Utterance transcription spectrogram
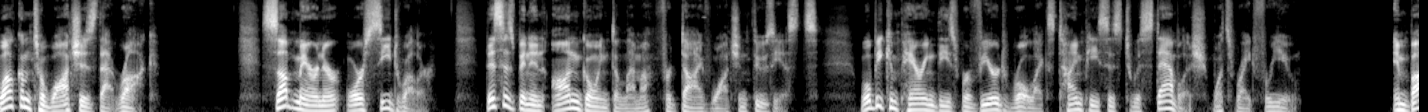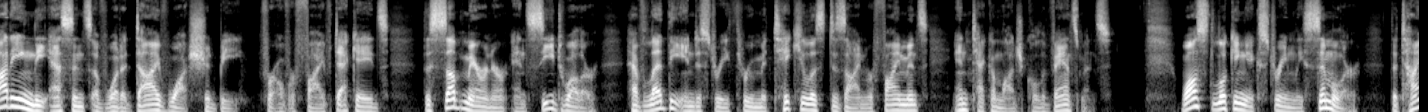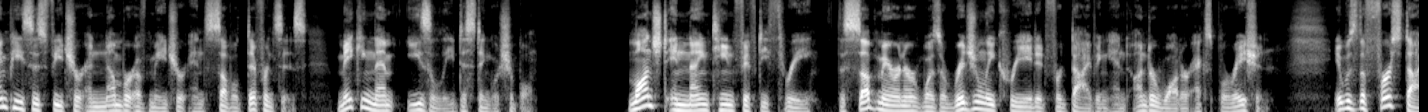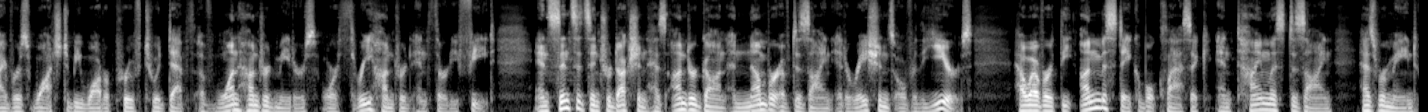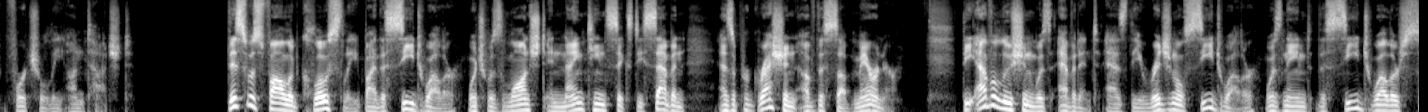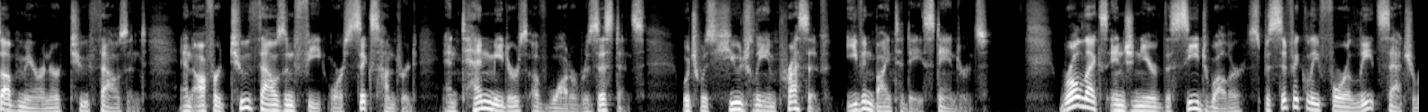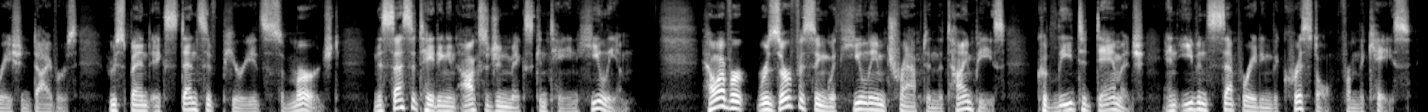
Welcome to Watches That Rock. Submariner or Sea Dweller. This has been an ongoing dilemma for dive watch enthusiasts. We'll be comparing these revered Rolex timepieces to establish what's right for you. Embodying the essence of what a dive watch should be for over five decades, the Submariner and Sea Dweller have led the industry through meticulous design refinements and technological advancements. Whilst looking extremely similar, the timepieces feature a number of major and subtle differences, making them easily distinguishable. Launched in 1953, the Submariner was originally created for diving and underwater exploration. It was the first diver's watch to be waterproof to a depth of 100 meters or 330 feet, and since its introduction has undergone a number of design iterations over the years. However, the unmistakable classic and timeless design has remained virtually untouched. This was followed closely by the Sea Dweller, which was launched in 1967 as a progression of the Submariner. The evolution was evident as the original Sea Dweller was named the Sea Dweller Submariner 2000 and offered 2,000 feet or 610 meters of water resistance, which was hugely impressive even by today's standards. Rolex engineered the Sea Dweller specifically for elite saturation divers who spend extensive periods submerged, necessitating an oxygen mix containing helium. However, resurfacing with helium trapped in the timepiece could lead to damage and even separating the crystal from the case.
